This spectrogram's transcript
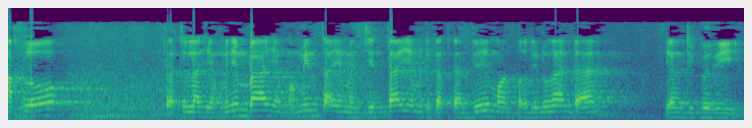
makhluk itu adalah yang menyembah, yang meminta, yang mencintai, yang mendekatkan diri, mohon perlindungan dan yang diberi.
